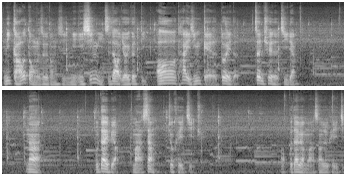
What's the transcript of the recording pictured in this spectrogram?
你搞懂了这个东西，你你心里知道有一个底哦，他已经给了对的、正确的剂量，那不代表马上就可以解决，好，不代表马上就可以解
